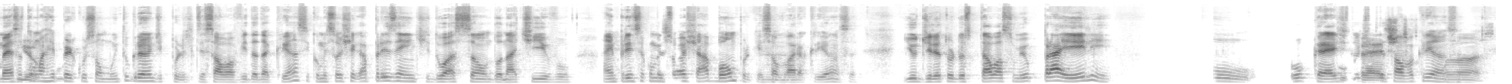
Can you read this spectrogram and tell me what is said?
começa a ter uma repercussão muito grande por ele ter salvo a vida da criança e começou a chegar presente, doação, donativo. A imprensa começou a achar bom porque salvaram a criança. E o diretor do hospital assumiu pra ele o, o crédito O de ter crédito. salvo a criança. Nossa.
